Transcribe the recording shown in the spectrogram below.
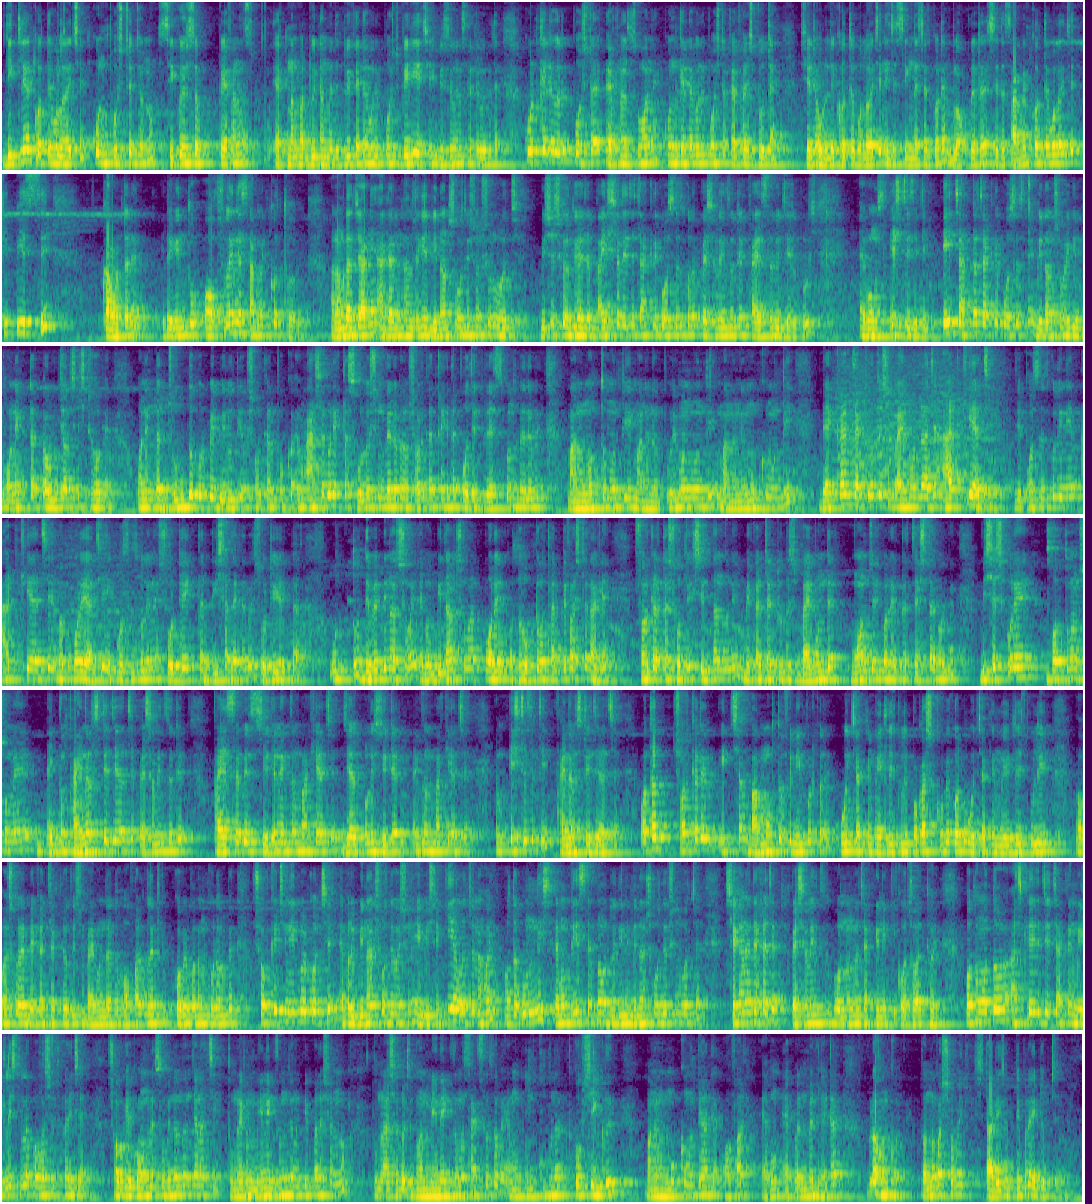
ডিক্লেয়ার করতে বলা হয়েছে কোন পোস্টের জন্য সিকোয়েন্স অফ প্রেফারেন্স এক নম্বর দুই নাম্বার যে দুই ক্যাটাগরি পোস্ট বেরিয়েছে বিসিলেন্স ক্যাটাগরিতে কোন ক্যাটাগরি পোস্টটা প্রেফারেন্স ওয়ানে কোন ক্যাটাগরি পোস্টটা প্রেফারেন্স টুতে সেটা উল্লেখ করতে বলা হয়েছে, নিজের সিগনেচার করে ব্লক লেটারে সেটা সাবমিট করতে বলা হয়েছে টিপিএসসি কাউন্টারে এটা কিন্তু অফলাইনে সাবমিট করতে হবে। আর আমরা জানি আগামীকাল থেকে বিধানসভা অধিবেশন শুরু হচ্ছে, বিশেষ করে দুই হাজার বাইশ সালে যে চাকরি প্রসেসগুলো special executive fire service jail police এবং এসটিজিটি এই চারটা চাকরি প্রসেস নিয়ে বিধানসভায় কিন্তু অনেকটা টকজাল সৃষ্টি হবে, অনেকটা যুদ্ধ করবে বিরোধী ও সরকার পক্ষ এবং আশা করি একটা সলিউশন বেরোবে এবং সরকার থেকে একটা প্রজেক্ট রেসপন্স বেরোবে মাননীয় অর্থমন্ত্রী, মাননীয় পরিবহন মন্ত্রী মাননীয় মুখ্যমন্ত্রী, বেকার চাকরি হতে সে বাইমনরা যে আটকে আছে। যে প্রসেসগুলি নিয়ে আটকে আছে বা পড়ে আছে, এই প্রসেসগুলি নিয়ে সঠিক একটা দিশা দেখাবে, সঠিক একটা উত্তর দেবে বিধানসভায় এবং বিধানসভার পরে অর্থাৎ অক্টোবর থার্টি ফার্স্টের আগে সরকার একটা সঠিক সিদ্ধান্ত নিয়ে বেকার চাকরি ভাই বোনদের মন জয় করে একটা চেষ্টা করবে। বিশেষ করে বর্তমান সময়ে একদম ফাইনাল স্টেজে আছে special fire service return exam বাকি আছে জেল পুলিশ রিটার্ন এক্সাম বাকি আছে এবং এসটিজিটি ফাইনাল স্টেজে আছে। অর্থাৎ সরকারের ইচ্ছা, বামমুক্ত উপর নির্ভর করে ওই চাকরি মেরিট লিস্টগুলি প্রকাশ কবে করবে, ওই চাকরি মেরিট লিস্টগুলি প্রকাশ করে বেকার চাকরি হতে সে ভাই বোনদের অফার লেটার কবে প্রদান করা হবে সব কিছু নির্ভর করছে এবারে বিধানসভা অধিবেশনে এই বিষয়ে কী আলোচনা হয়। অর্থাৎ উনিশ এবং তেইশ সেপ্টেম্বর দুই দিনে বিধানসভা অধিবেশন করছে সেখানে দেখা যায় স্পেশাল এক্সিকিউটিভ অন্যান্য চাকরি নিয়ে কী কথাবার্তা হয়। প্রথমত আজকে যে চাকরি মেরিট লিস্টগুলো প্রকাশিত হয়েছে, সবকে কংগ্রেস অভিনন্দন জানাচ্ছি, তোমরা এখন মেন এক্সামের জন্য প্রিপারেশন নাও। তোমরা আশা করছি তোমার মেন এক্সামও সাকসেস হবে এবং তুমি খুব খুব শীঘ্রই মাননীয় মুখ্যমন্ত্রী হাতে অফার এবং অ্যাপয়েন্টমেন্ট লেটার গ্রহণ করবে। ধন্যবাদ সবাইকে। Studies of Tripura YouTube channel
